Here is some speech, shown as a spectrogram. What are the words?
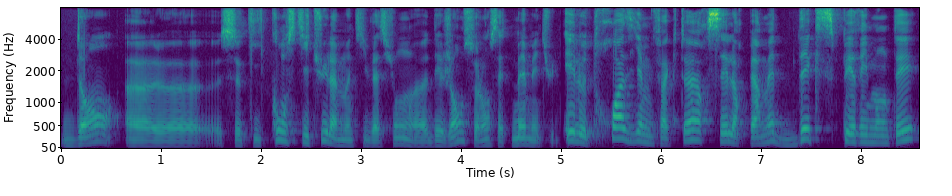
dans ce qui constitue la motivation des gens selon cette même étude. Et le troisième facteur, c'est leur permettre d'expérimenter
